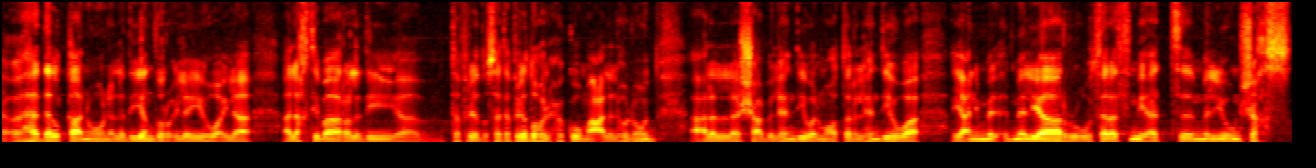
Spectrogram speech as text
هذا القانون الذي ينظر إليه والى الاختبار الذي تفرض ستفرضه الحكومة على الهنود على الشعب الهندي والمواطن الهندي. هو يعني مليار و300 مليون شخص.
